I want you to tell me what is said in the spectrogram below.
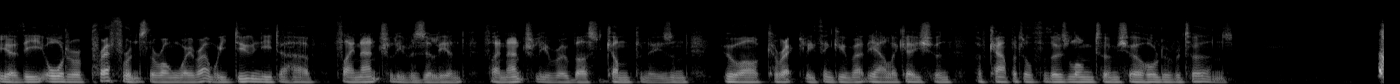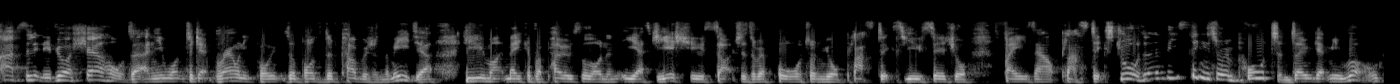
you know, the order of preference the wrong way around. We do need to have financially resilient, financially robust companies and who are correctly thinking about the allocation of capital for those long-term shareholder returns. Absolutely. If you're a shareholder and you want to get brownie points or positive coverage in the media, you might make a proposal on an ESG issue, such as a report on your plastics usage or phase out plastic straws. And these things are important, don't get me wrong,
